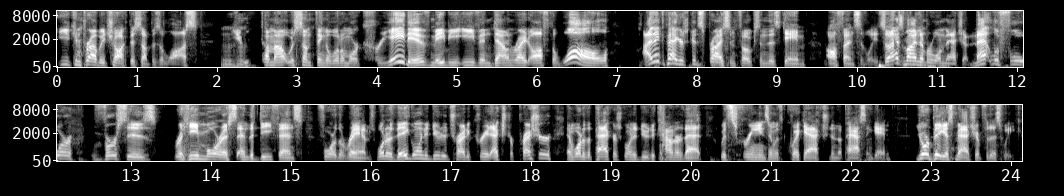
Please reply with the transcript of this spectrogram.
you can probably chalk this up as a loss. Mm-hmm. You come out with something a little more creative, maybe even downright off the wall. I think the Packers could surprise some folks in this game offensively. So that's my number one matchup Matt LaFleur versus Raheem Morris and the defense for the Rams. What are they going to do to try to create extra pressure? And what are the Packers going to do to counter that with screens and with quick action in the passing game? Your biggest matchup for this week.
